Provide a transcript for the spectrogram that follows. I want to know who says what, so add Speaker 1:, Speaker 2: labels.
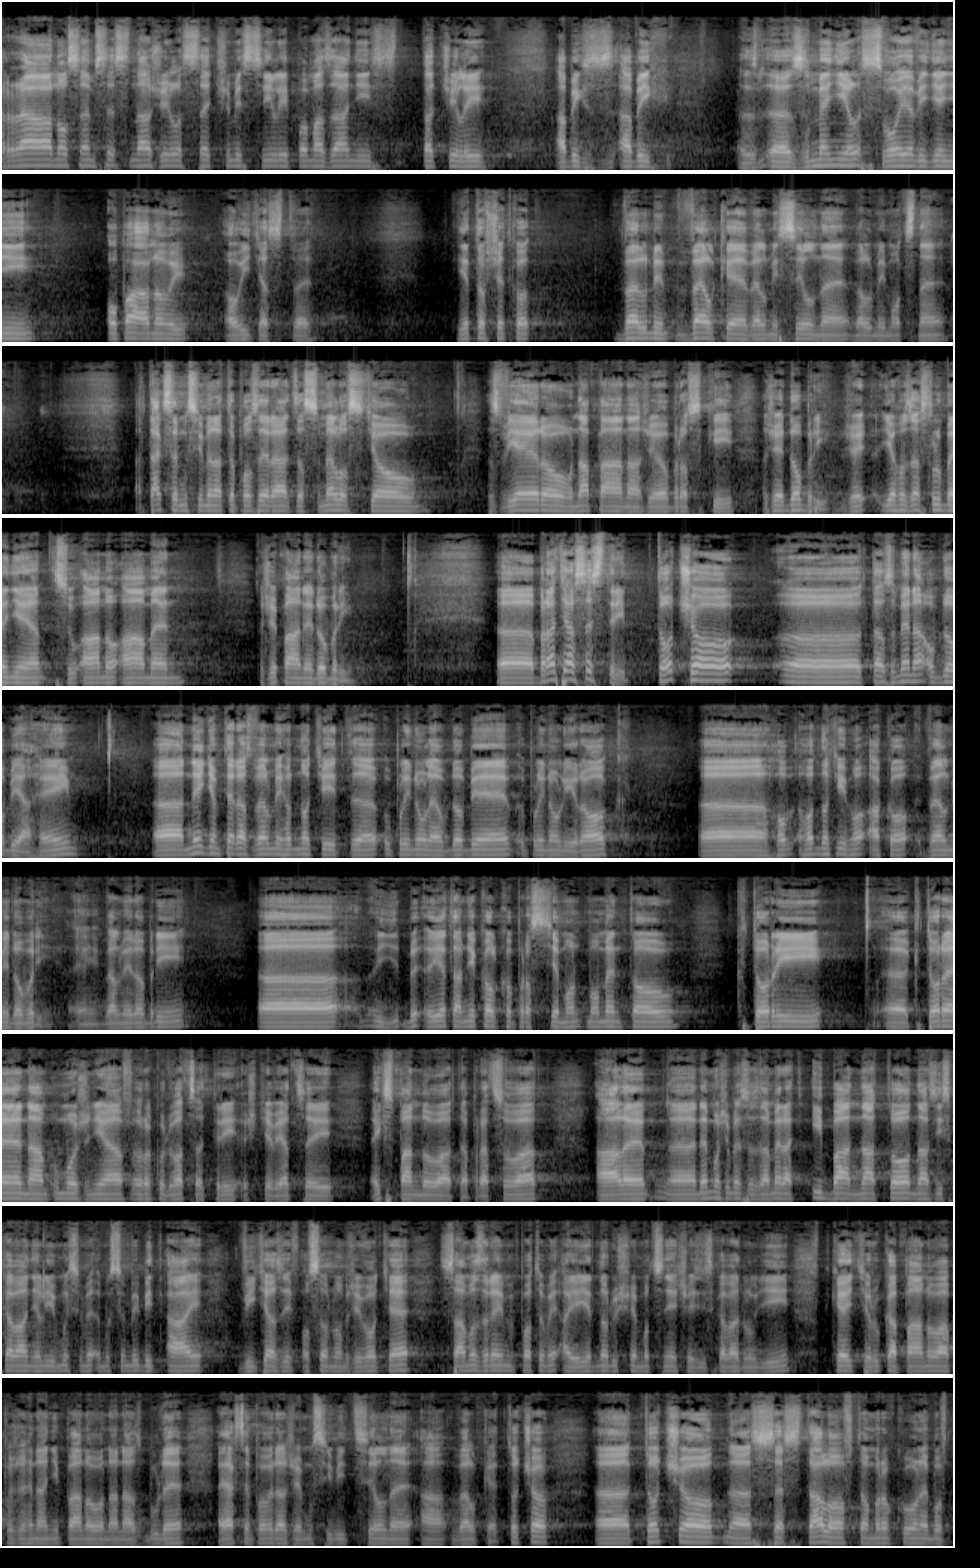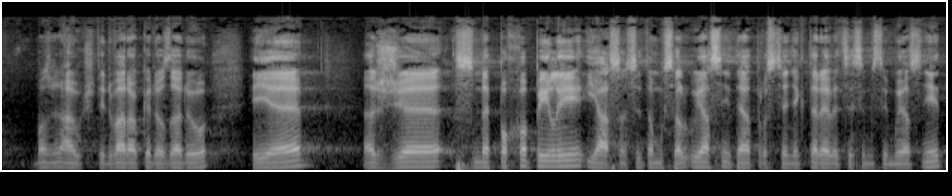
Speaker 1: Ráno jsem se snažil, seč mi síly pomazání stačily, abych, abych e, zmenil svoje vidění o pánovi, o vítězstve. Je to všetko velmi velké, velmi silné, velmi mocné. A tak se musíme na to pozerať so smelosťou, s věrou na pána, že je obrovský, že je dobrý, že jeho zaslubenie jsou áno, amen, že pán je dobrý. E, bratia a sestry, to, čo e, ta zmena obdobia, hej, e, nejdem teraz velmi hodnotit e, uplynulé obdobie, uplynulý rok, e, hodnotím ho jako velmi dobrý, hej, velmi dobrý. Eh, je tam několik prostě momentů, který, eh, které nám umožní v roku 23 ještě viacej expandovat a pracovat, ale eh, nemůžeme se zamerať iba na to, na získávání lidí, musíme, musíme být aj vítězi v osobnom životě. Samozřejmě potom je aj jednoduše mocnější získávat lidí, keď ruka pánova, požehnání pánovo na nás bude. A já chcem povedat, že musí být silné a velké. To, čo, eh, to, čo eh, se stalo v tom roku, nebo možná už ty dva roky dozadu, je, že jsme pochopili, já jsem si to musel ujasnit, já prostě některé věci si musím ujasnit,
